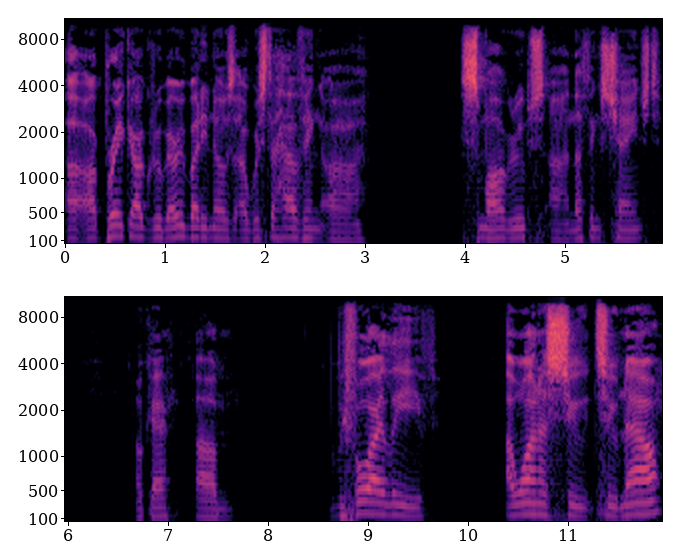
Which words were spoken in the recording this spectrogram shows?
Uh, our breakout group, everybody knows uh, we're still having uh, small groups. Uh, nothing's changed. Okay? Um, before I leave, I want us to, to now,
